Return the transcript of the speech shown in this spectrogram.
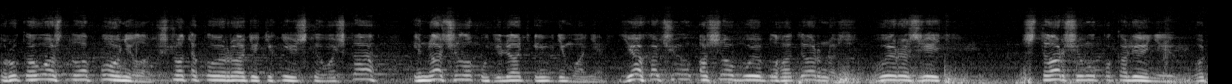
руководство поняло, что такое радиотехнические войска, и начало уделять им внимание. Я хочу особую благодарность выразить старшему поколению, вот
